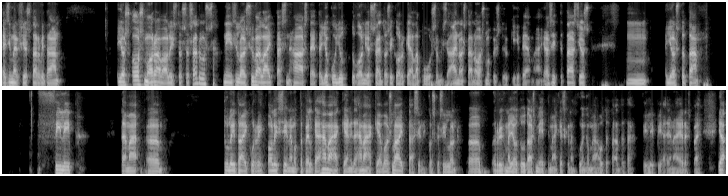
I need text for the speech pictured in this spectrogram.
Esimerkiksi jos tarvitaan, jos Osmo Orava olisi tuossa sadussa, niin silloin olisi hyvä laittaa sinne haaste, että joku juttu on jossain tosi korkealla puussa, missä ainoastaan Osmo pystyy kiipeämään. Ja sitten taas jos, mm, jos tota, Philip, tämä ö, tulitaikuri olisi siinä, mutta pelkää hämähäkkejä, niitä hämähäkkejä voisi laittaa sinne, koska silloin ö, ryhmä joutuu taas miettimään keskenään, että kuinka me autetaan tätä Filippiä ja näin edespäin. Ja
